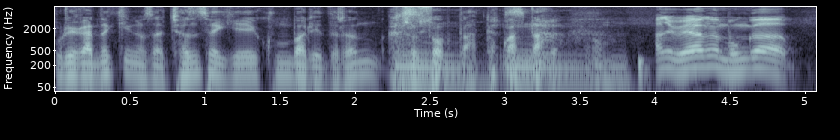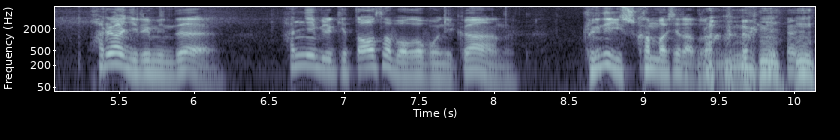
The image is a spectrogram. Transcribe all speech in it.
우리가 느낀 것은 전 세계의 군바리들은 어쩔 수 없다. 똑같다. 음. 음. 아니 외양은 뭔가 화려한 이름인데 한 입 이렇게 떠서 먹어보니까 굉장히 익숙한 맛이 나더라고요. 그냥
